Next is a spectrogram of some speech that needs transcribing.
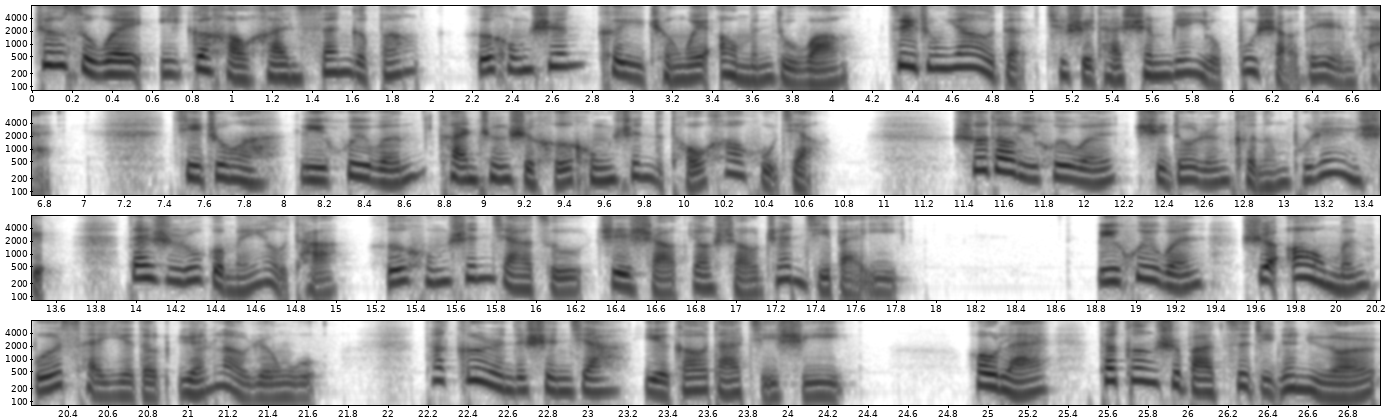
正所谓一个好汉三个帮，何鸿燊可以成为澳门赌王，最重要的就是他身边有不少的人才。其中啊，李慧文堪称是何鸿燊的头号虎将。说到李慧文，许多人可能不认识，但是如果没有他，何鸿燊家族至少要少赚几百亿。李慧文是澳门博彩业的元老人物，他个人的身家也高达几十亿。后来，他更是把自己的女儿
